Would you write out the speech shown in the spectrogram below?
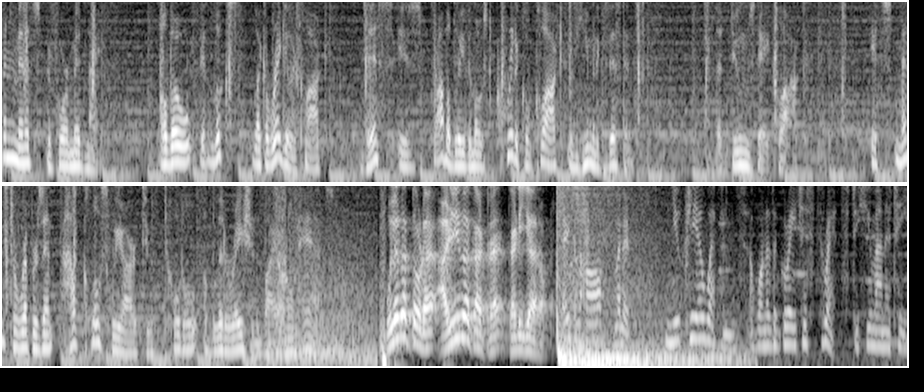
seven minutes before midnight. Although it looks like a regular clock, this is probably the most critical clock in human existence the Doomsday Clock. It's meant to represent how close we are to total obliteration by our own hands. உலகத்தோட அழிவை காட்டுற கடிகாரம் Eight and a half minutes. Nuclear weapons are one of the greatest threats to humanity.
